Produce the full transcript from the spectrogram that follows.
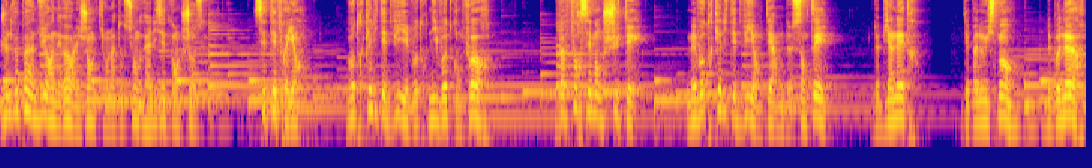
je ne veux pas induire en erreur les gens qui ont l'intention de réaliser de grandes choses. C'est effrayant. Votre qualité de vie et votre niveau de confort va forcément chuter. Mais votre qualité de vie en termes de santé, de bien-être, d'épanouissement, de bonheur,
